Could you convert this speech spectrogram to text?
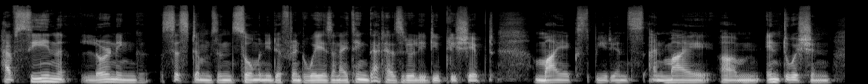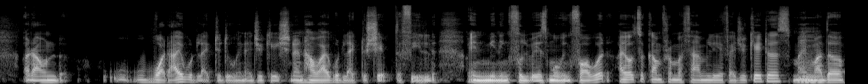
have seen learning systems in so many different ways. And I think that has really deeply shaped my experience and my um, intuition around what I would like to do in education and how I would like to shape the field in meaningful ways moving forward. I also come from a family of educators. My mm. mother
